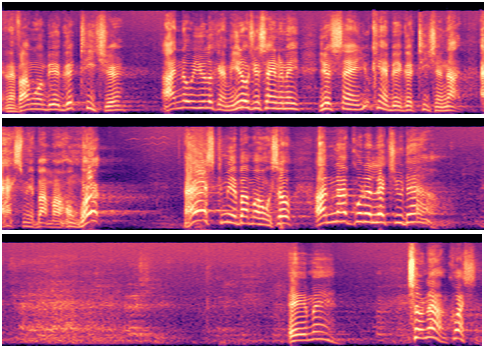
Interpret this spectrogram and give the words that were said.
And if I'm going to be a good teacher, I know you're looking at me. You know what you're saying to me? You're saying, You can't be a good teacher and not ask me about my homework. Ask me about my homework. So I'm not going to let you down. Amen. So now, question.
